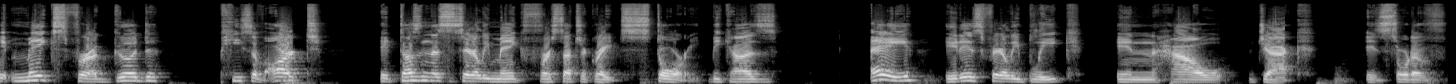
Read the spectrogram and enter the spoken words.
it makes for a good piece of art. It doesn't necessarily make for such a great story because A, it is fairly bleak in how Jack is sort of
